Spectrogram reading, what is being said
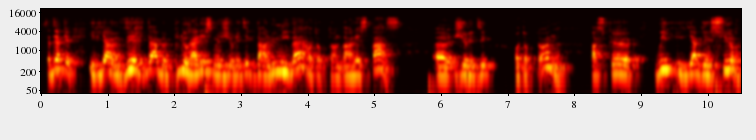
c'est-à-dire qu'il y a un véritable pluralisme juridique dans l'univers autochtone, dans l'espace euh, juridique autochtone, parce que oui, il y a bien sûr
